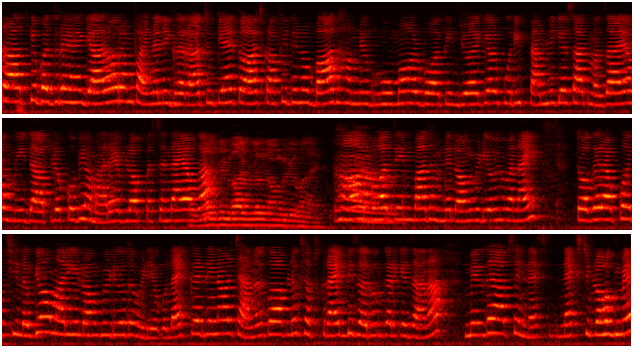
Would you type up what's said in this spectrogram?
रात के बज रहे हैं ग्यारह और हम फाइनली घर आ चुके हैं। तो आज काफ़ी दिनों बाद हमने घूमा और बहुत इंजॉय किया और पूरी फैमिली के साथ मज़ा आया। उम्मीद है आप लोग को भी हमारा ये ब्लॉग पसंद आया होगा। बहुत दिन बाद हम लॉन्ग वीडियो बनाए। हाँ और बहुत दिन बाद हमने लॉन्ग वीडियो भी बनाई। तो अगर आपको अच्छी लगी हो हमारी ये लॉन्ग वीडियो तो वीडियो को लाइक कर देना और चैनल को आप लोग सब्सक्राइब भी ज़रूर करके जाना। मिलते हैं आपसे नेक्स्ट नेक्स्ट व्लॉग में।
